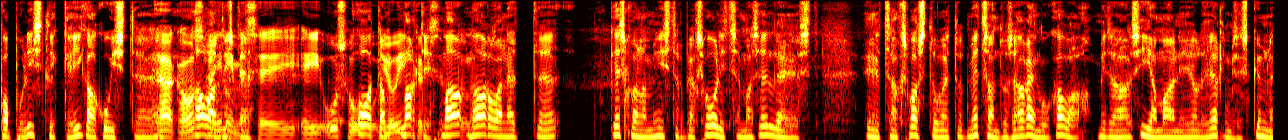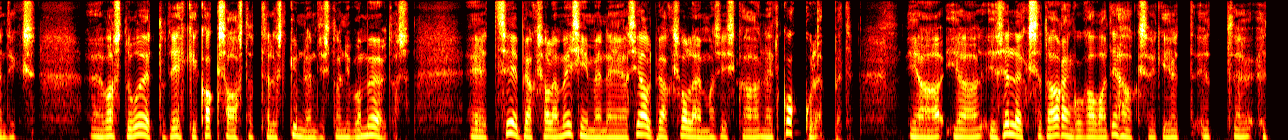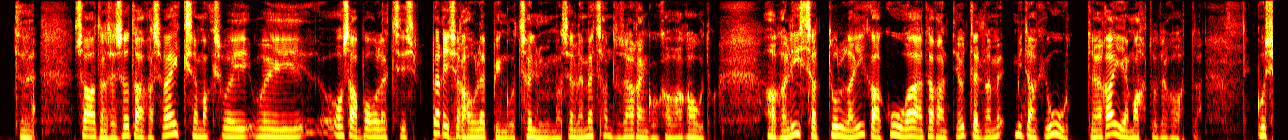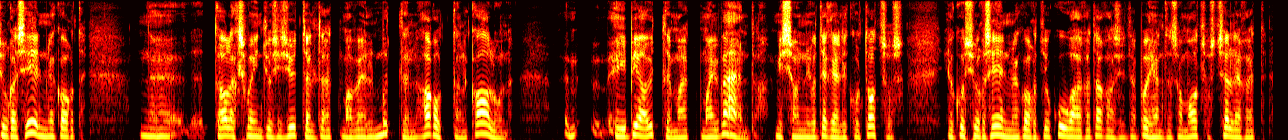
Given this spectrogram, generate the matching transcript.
populistlike igakuiste jaa, aga osa avalduste, inimesi ei, ei usu oota, Martti, ma, ma arvan, et keskkonnaminister peaks hoolitsema selle eest, et saaks vastu võetud metsanduse arengukava, mida siiamaani ei ole järgmiseks kümnendiks äh, vastu võetud, ehkki kaks aastat sellest kümnendist on juba möödas. et see peaks olema esimene ja seal peaks olema siis ka need kokkulepped. Ja, ja, ja selleks seda arengukava tehaksegi, et, et, et saada see sõda kas väiksemaks või, või osapooled siis päris rahulepingut sõlmima selle metsanduse arengukava kaudu. aga lihtsalt tulla iga kuu aja tagant ja ütelda midagi uut raiemahtude kohta kusjuures eelmine kord äh, ta oleks võinud ju siis ütelda, et ma veel mõtlen, arutan, kaalun. ei pea ütlema, et ma ei vähenda, mis on ju tegelikult otsus. ja kusjuures eelmine kord ju kuu aega tagasi ta põhjendas oma otsust sellega, et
